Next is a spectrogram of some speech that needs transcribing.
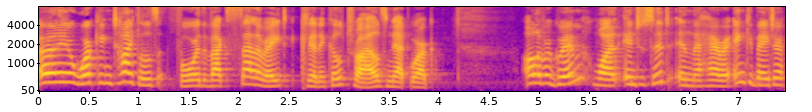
earlier working titles for the Vaccelerate Clinical Trials Network. Oliver Grimm, while interested in the Hera incubator,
